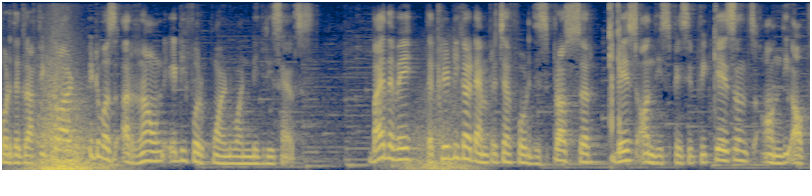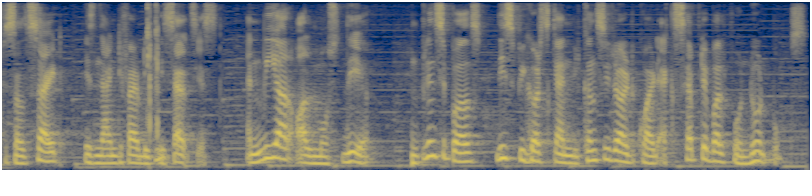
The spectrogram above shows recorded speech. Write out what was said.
For the graphic card, it was around 84.1 degrees Celsius. By the way, the critical temperature for this processor based on the specifications on the official site is 95 degrees Celsius and we are almost there. In principles, these figures can be considered quite acceptable for notebooks.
